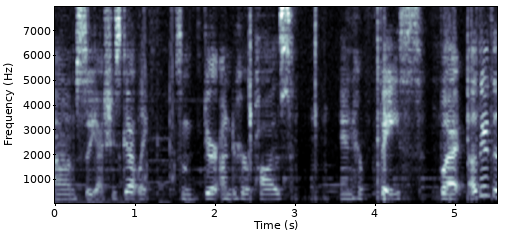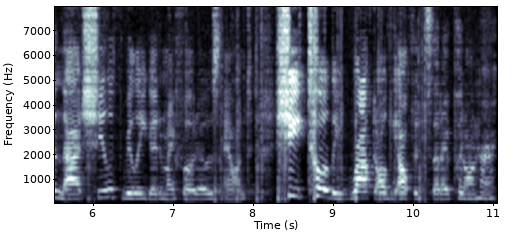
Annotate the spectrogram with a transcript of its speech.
Um, so yeah, she's got like some dirt under her paws and her face. But other than that, she looked really good in my photos and she totally rocked all the outfits that I put on her.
